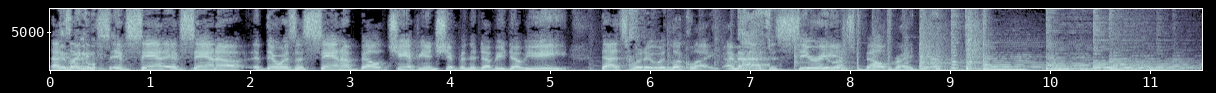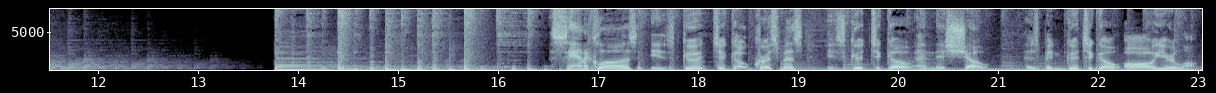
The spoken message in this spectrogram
that's if like anyone, if, if, Santa, if Santa, if there was a Santa belt championship in the WWE, that's what it would look like. I mean, that's, that's a serious right. belt right there. Santa Claus is good to go. Christmas is good to go, and this show has been good to go all year long.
